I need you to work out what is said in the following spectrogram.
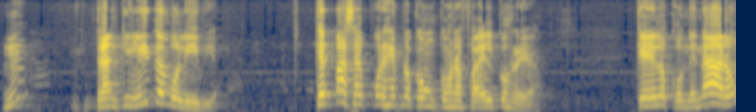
¿Mm? Tranquilito en Bolivia. ¿Qué pasa, por ejemplo, con, Rafael Correa? Que lo condenaron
